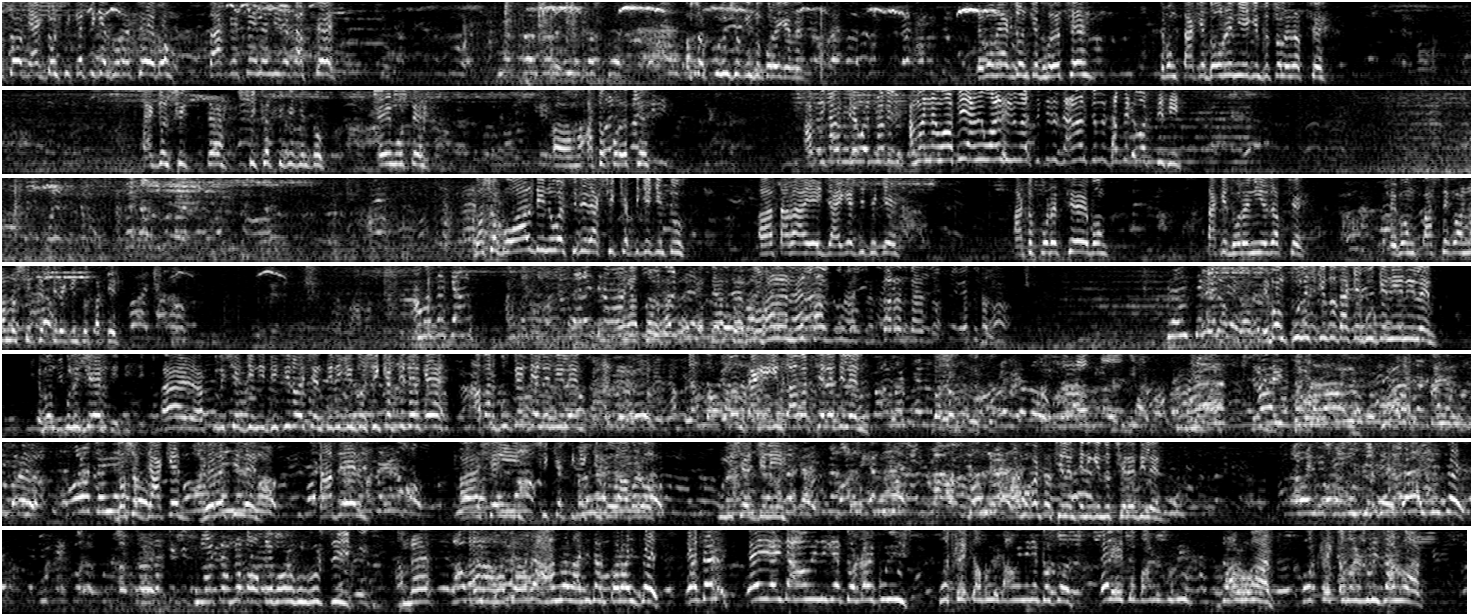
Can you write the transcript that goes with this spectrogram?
দর্শক একজন শিক্ষার্থীকে ধরেছে এবং তাকে টেনে নিয়ে যাচ্ছে। দর্শক পুলিশও কিন্তু পড়ে গেলেন। এবং একজনকে ধরেছে এবং তাকে দৌড়ে নিয়ে কিন্তু চলে যাচ্ছে। একজন শিক্ষা শিক্ষার্থীকে কিন্তু এই মুহূর্তে আহ, আটক করেছে। আপনি আমার নাম অপি আমি ওয়ার্ল্ড ইউনিভার্সিটিতে জানার জন্য সাবজেক্ট পড়তেছি দর্শক ওয়ার্ল্ড ইউনিভার্সিটির এক শিক্ষার্থীকে কিন্তু তারা এই জায়গাটি থেকে আটক করেছে এবং তাকে ধরে নিয়ে যাচ্ছে। এবং পাশ থেকে অন্যান্য শিক্ষার্থীরা কিন্তু তাকে এবং পুলিশ কিন্তু তাকে বুকে নিয়ে নিলেন। এবং পুলিশের, আর পুলিশের যিনি ডিসি রয়েছেন, তিনি কিন্তু শিক্ষার্থীদেরকে আবার বুকে টেনে নিলেন এবং তাকে কিন্তু আবার ছেড়ে দিলেন। দর্শক দর্শক, যাকে ধরেছিলেন, তাদের সেই শিক্ষার্থীকে কিন্তু আবারও পুলিশের যিনি কর্মকর্তা ছিলেন, তিনি কিন্তু ছেড়ে দিলেন। আমরা বাসে বড় ভুল করছি। আমরা আমাদের হামলা লাঠিচার্জ করা হয়েছে। এদের এই এই যে আওয়ামী লীগের দরকার পুলিশ প্রত্যেকটা পুলিশ আওয়ামী লীগের দরকার এই যে মানুষ তুমি জানোয়ার প্রত্যেকটা মানুষ তুমি জানোয়ার।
